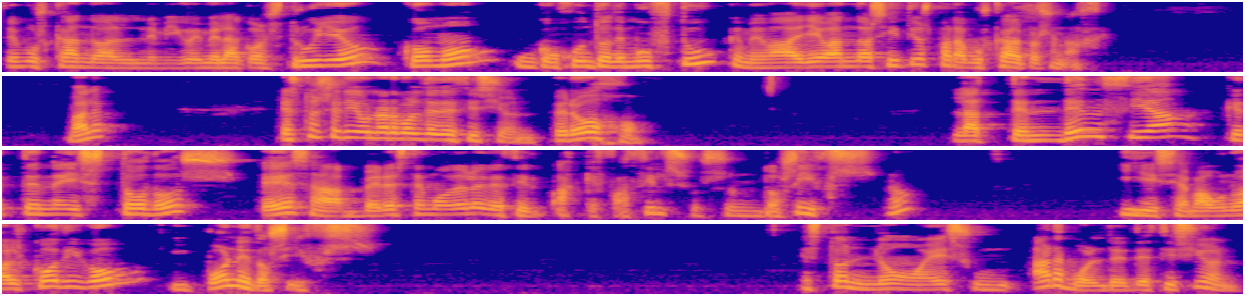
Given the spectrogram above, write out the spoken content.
Estoy buscando al enemigo y me la construyo como un conjunto de moveTo que me va llevando a sitios para buscar al personaje. ¿Vale? Esto sería un árbol de decisión, pero ojo, la tendencia que tenéis todos es a ver este modelo y decir, ah, qué fácil, son dos ifs, ¿no? Y se va uno al código y pone dos ifs. Esto no es un árbol de decisión,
